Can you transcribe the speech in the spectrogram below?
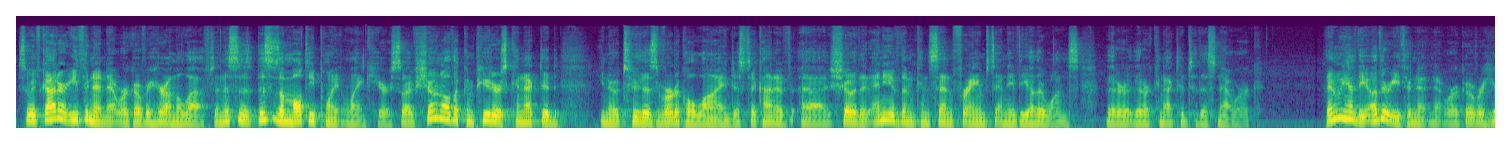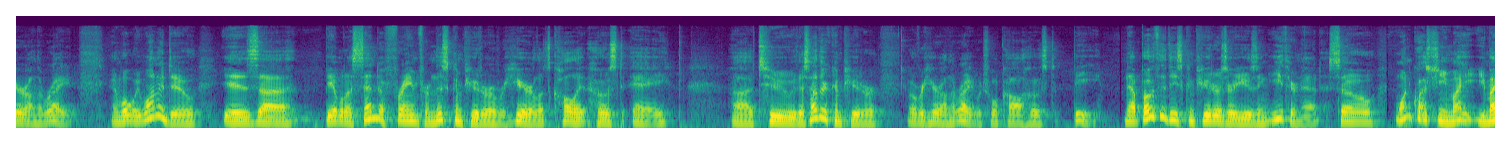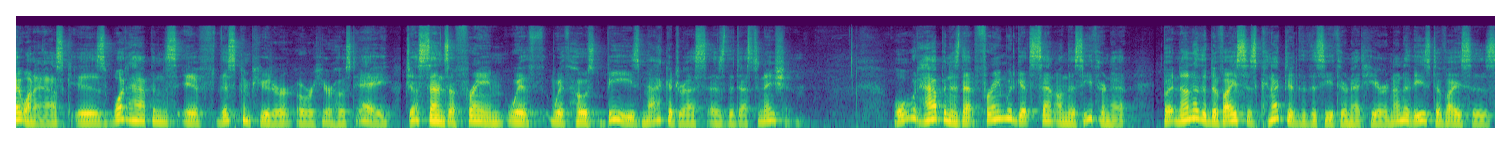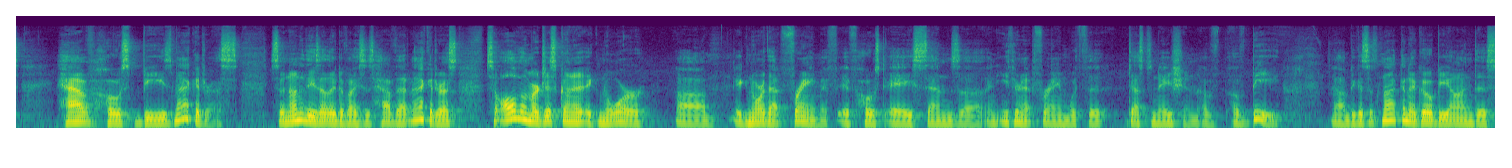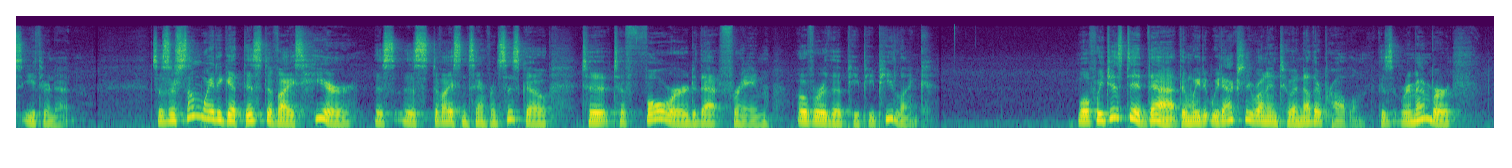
So we've got our Ethernet network over here on the left, and this is this is a multi-point link here. So I've shown all the computers connected, you know, to this vertical line just to kind of uh, show that any of them can send frames to any of the other ones that are that are connected to this network. Then we have the other Ethernet network over here on the right, and what we want to do is uh, be able to send a frame from this computer over here. Let's call it host A uh, to this other computer over here on the right, which we'll call host B. Now, both of these computers are using Ethernet, so one question you might you might want to ask is what happens if this computer over here, host A, just sends a frame with, with host B's MAC address as the destination? Well, what would happen is that frame would get sent on this Ethernet, but none of the devices connected to this Ethernet here, none of these devices have host B's MAC address. So none of these other devices have that MAC address, so all of them are just going to ignore uh, ignore that frame if, if host A sends uh, an Ethernet frame with the destination of, of B, uh, because it's not going to go beyond this Ethernet. So is there some way to get this device here, this, this device in San Francisco, to, to forward that frame over the PPP link? Well, if we just did that, then we'd, we'd actually run into another problem. Because remember,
